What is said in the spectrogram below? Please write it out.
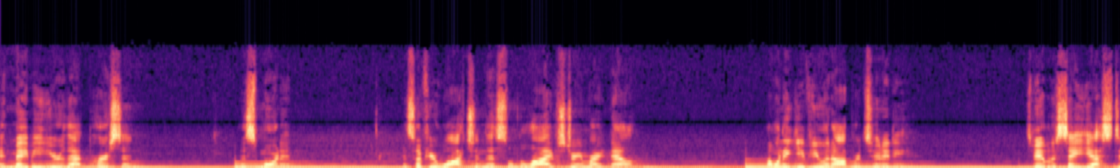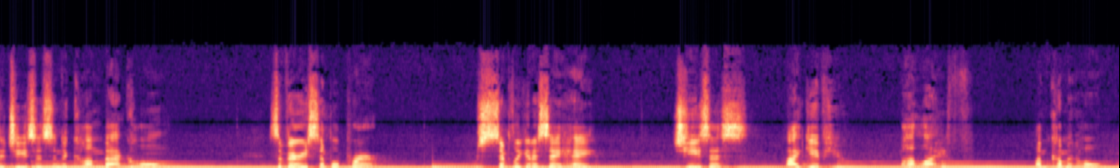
And maybe you're that person this morning. And so if you're watching this on the live stream right now, I want to give you an opportunity to be able to say yes to Jesus and to come back home. It's a very simple prayer. I'm just simply going to say, hey, Jesus, I give you my life. I'm coming home.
